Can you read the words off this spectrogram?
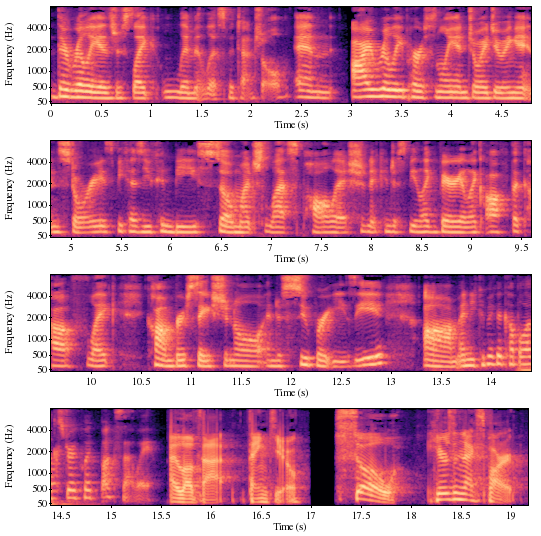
there really is just like limitless potential. And I really personally enjoy doing it in stories because you can be so much less polished and it can just be like very like off the cuff, like conversational and just super easy. Um, and you can make a couple extra quick bucks that way. I love that. Thank you. So here's the next part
